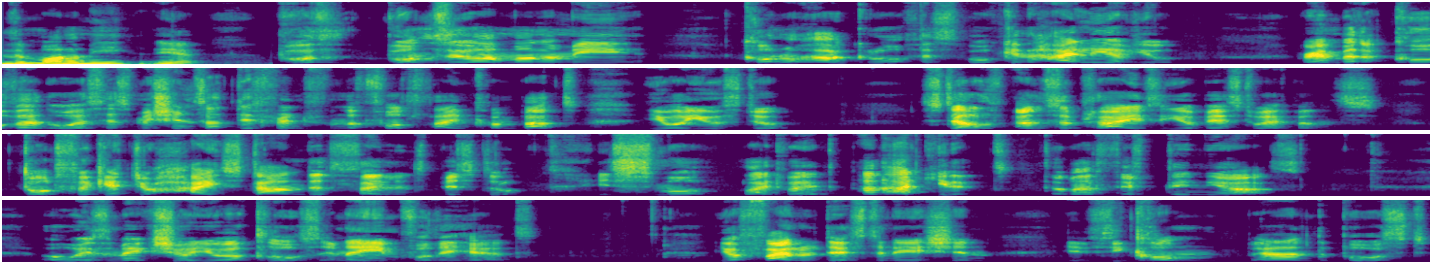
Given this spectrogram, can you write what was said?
Is it mon ami? Yeah. Bon- Bonjour, mon ami. Colonel Hargrove has spoken highly of you. Remember that covert OSS missions are different from the frontline combat you are used to. Stealth and surprise are your best weapons. Don't forget your high standard silenced pistol. It's small, lightweight, and accurate to about 15 yards. Always make sure you are close and aim for the head. Your final destination is the command the post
